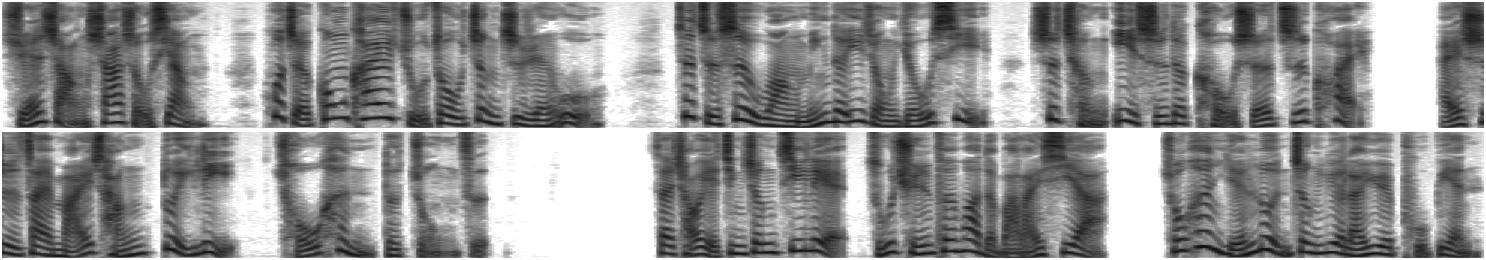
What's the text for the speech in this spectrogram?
悬赏杀手相。或者公开诅咒政治人物，这只是网民的一种游戏，是逞一时的口舌之快，还是在埋藏对立、仇恨的种子？在朝野竞争激烈、族群分化的马来西亚，仇恨言论正越来越普遍。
